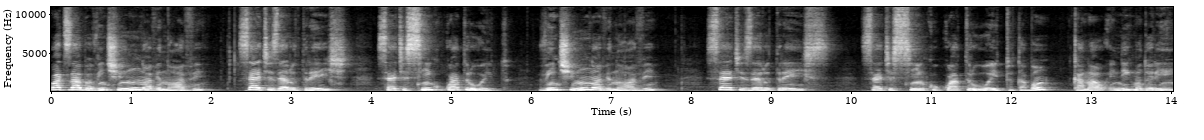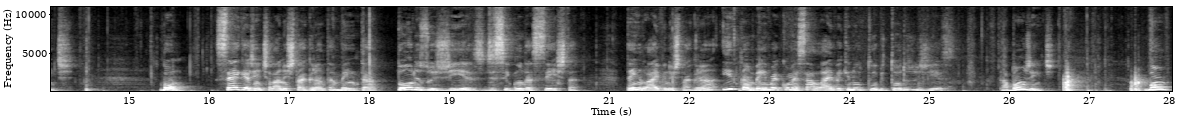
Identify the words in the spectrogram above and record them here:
WhatsApp é o 2199 703 7548 2199 703 7548, tá bom? Canal Enigma do Oriente. Bom, segue a gente lá no Instagram também, tá? Todos os dias, de segunda a sexta, tem live no Instagram e também vai começar a live aqui no YouTube todos os dias. Tá bom, gente? Bom,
